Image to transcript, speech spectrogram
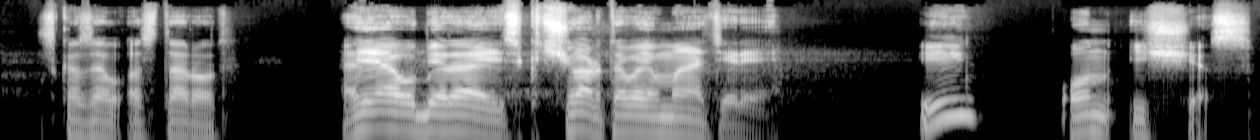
— сказал Астарот. «А я убираюсь к чертовой матери». И он исчез.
